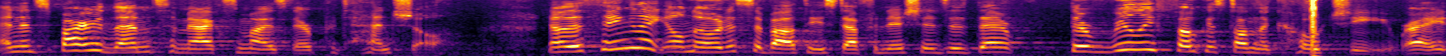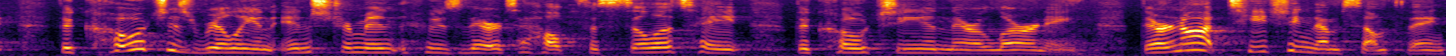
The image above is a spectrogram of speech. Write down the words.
and inspire them to maximize their potential. Now, the thing that you'll notice about these definitions is that they're really focused on the coachee, right? The coach is really an instrument who's there to help facilitate the coachee in their learning. They're not teaching them something,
